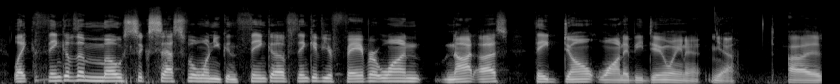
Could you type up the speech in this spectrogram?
like, think of the most successful one you can think of. Think of your favorite one, not us. They don't want to be doing it. yeah, uh,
